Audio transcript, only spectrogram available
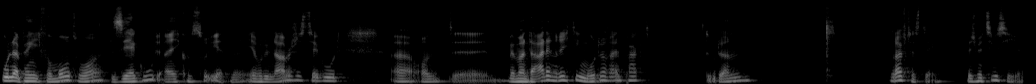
unabhängig vom Motor sehr gut eigentlich konstruiert. Ne? Aerodynamisch ist der gut. Äh, und äh, wenn man da den richtigen Motor reinpackt, du dann läuft das Ding. Bin ich mir ziemlich sicher.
